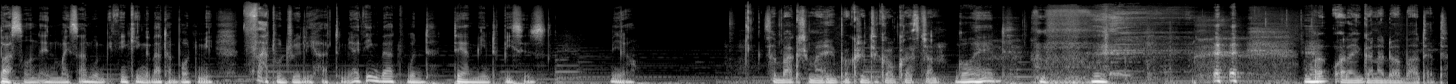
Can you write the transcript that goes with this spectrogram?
pass on and my son would be thinking that about me. That would really hurt me. I think that would tear me into pieces. Yeah. So back to my hypocritical question. Go ahead. What, what are you gonna do about it?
